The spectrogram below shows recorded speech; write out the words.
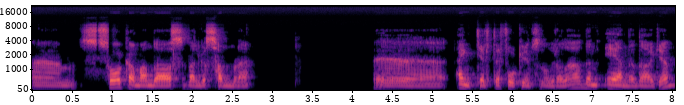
um, så kan man da velge å samle enkelte fokusområder den ene dagen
